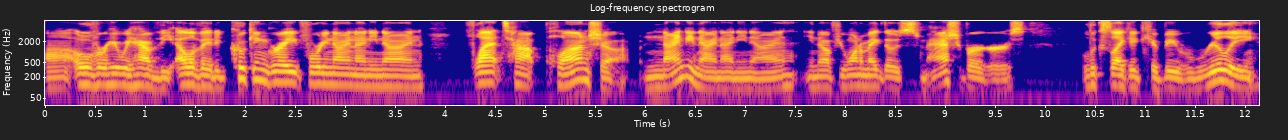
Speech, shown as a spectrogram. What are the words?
Uh, over here we have the elevated cooking grate, $49.99 flat top plancha 99.99 you know if you want to make those smash burgers looks like it could be really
